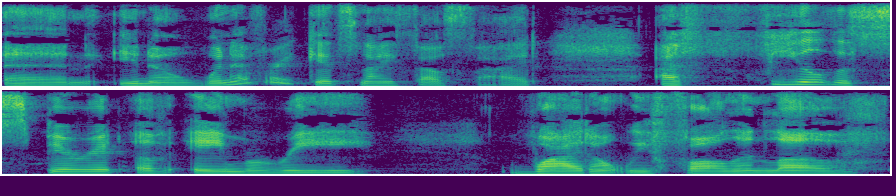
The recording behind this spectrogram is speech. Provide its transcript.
and you know, whenever it gets nice outside, I feel the spirit of Amerie. Why don't we fall in love?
